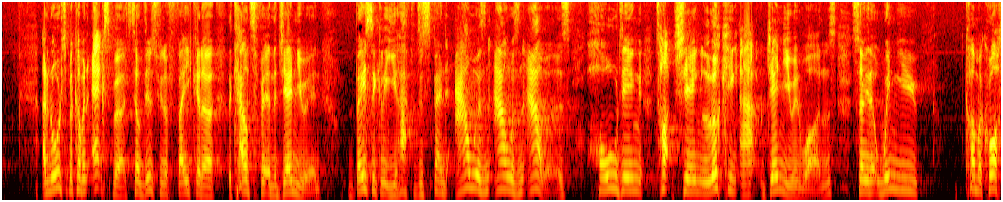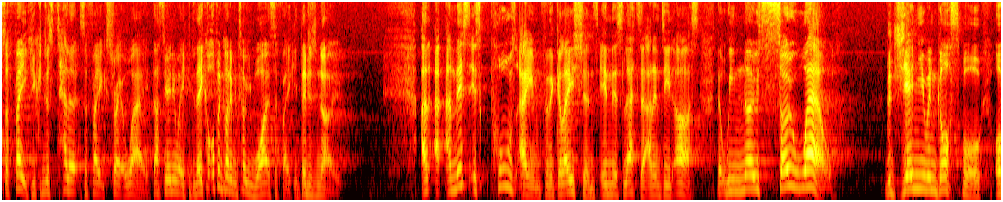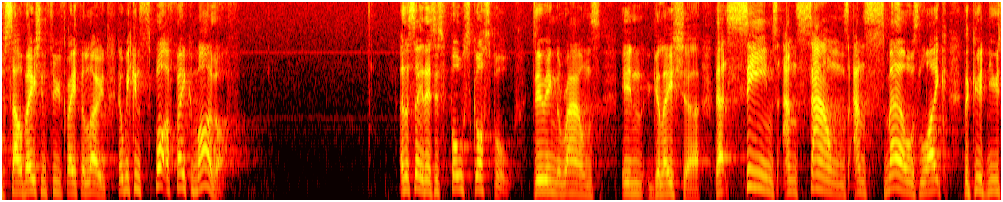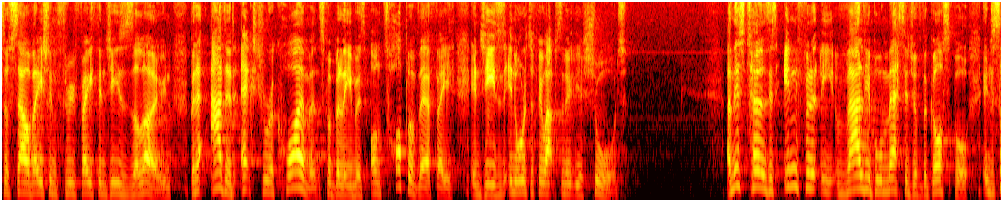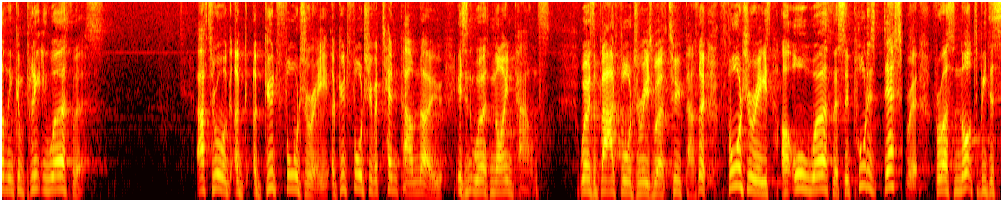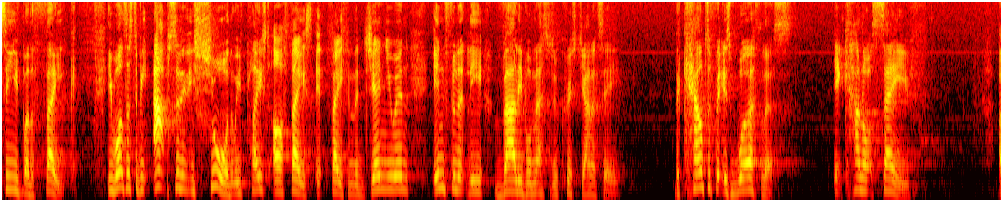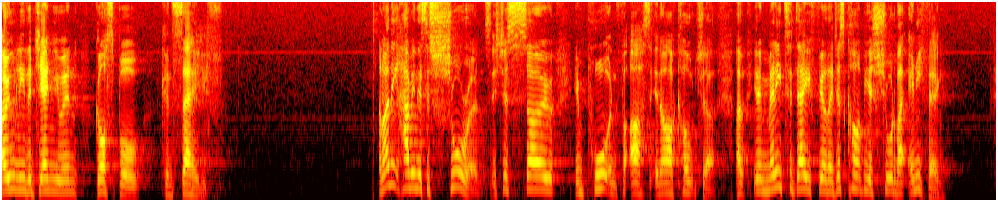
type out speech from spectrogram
And in order to become an expert, to tell the difference between a fake and a, the counterfeit and the genuine, basically you have to just spend hours and hours and hours holding, touching, looking at genuine ones so that when you come across a fake, you can just tell it's a fake straight away. That's the only way you can do They often can't even tell you why it's a fake, they just know. And, and this is Paul's aim for the Galatians in this letter, and indeed us, that we know so well the genuine gospel of salvation through faith alone that we can spot a fake a mile off. As I say, there's this false gospel doing the rounds in Galatia that seems and sounds and smells like the good news of salvation through faith in Jesus alone, but it added extra requirements for believers on top of their faith in Jesus in order to feel absolutely assured. And this turns this infinitely valuable message of the gospel into something completely worthless. After all, a, a good forgery, a good forgery of a £10 note isn't worth £9, whereas a bad forgery is worth £2. No, forgeries are all worthless. So Paul is desperate for us not to be deceived by the fake. He wants us to be absolutely sure that we've placed our faith, faith in the genuine, infinitely valuable message of Christianity. The counterfeit is worthless, it cannot save. Only the genuine gospel can save. And I think having this assurance is just so important for us in our culture. Um, you know, many today feel they just can't be assured about anything.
